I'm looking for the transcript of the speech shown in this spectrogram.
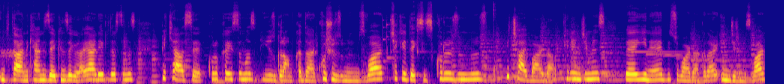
miktarını kendi zevkinize göre ayarlayabilirsiniz. Bir kase kuru kayısımız, 100 gram kadar kuş üzümümüz var, çekirdeksiz kuru üzümümüz, bir çay bardağı pirincimiz ve yine bir su bardağı kadar incirimiz var.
